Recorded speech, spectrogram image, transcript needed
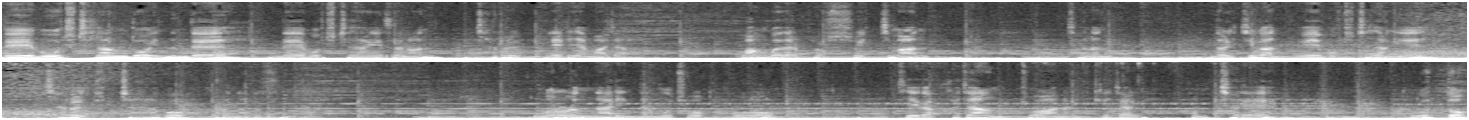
내부 주차장도 있는데 내부 주차장에서는 차를 내리자마자 왕바다를 볼 수 있지만 저는 널찍한 외부 주차장에 차를 주차하고 걸어 나섰습니다. 오늘은 날이 너무 좋고 제가 가장 좋아하는 계절 봄철에 그것도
